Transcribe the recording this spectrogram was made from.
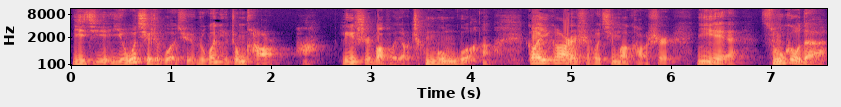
以及尤其是过去，如果你中考啊临时抱佛脚成功过哈，高一高二的时候期末考试你也足够的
